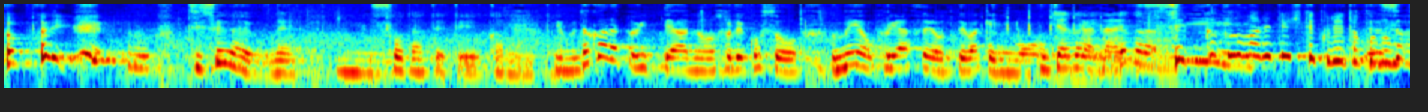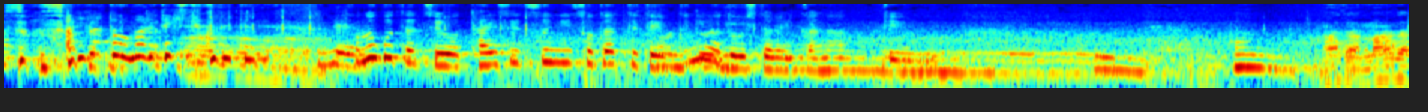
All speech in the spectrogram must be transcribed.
やっぱり次世代をね育てていかないと。でもだからといってあのそれこそ梅を増やせよってわけにもいかないだからせっかく生まれてきてくれた子供ありがとう生まれてきてくれてこの子たちを大切に育てていくにはどうしたらいいかなっていうまだまだ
